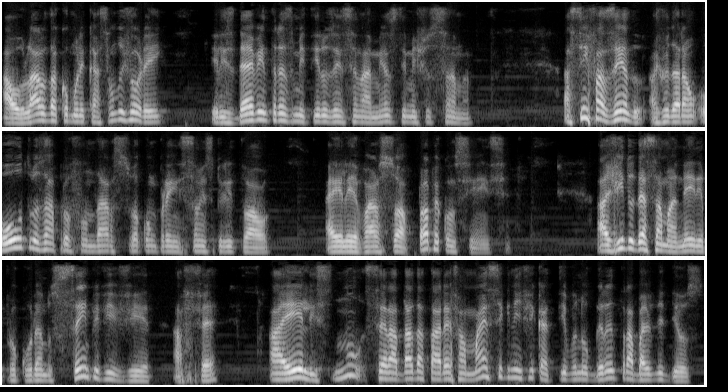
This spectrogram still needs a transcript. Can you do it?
Ao lado da comunicação do Jorei, eles devem transmitir os ensinamentos de Meshu-sama. Assim fazendo, ajudarão outros a aprofundar sua compreensão espiritual, a elevar sua própria consciência. Agindo dessa maneira e procurando sempre viver a fé, a eles será dada a tarefa mais significativa no grande trabalho de Deus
